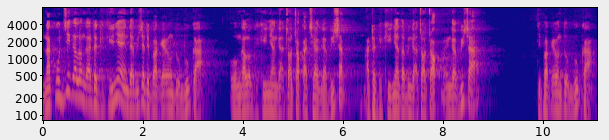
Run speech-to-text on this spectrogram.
Nah kunci kalau nggak ada giginya yang nggak bisa dipakai untuk buka. Oh kalau giginya nggak cocok aja nggak bisa. Ada giginya tapi nggak cocok nggak bisa dipakai untuk buka.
